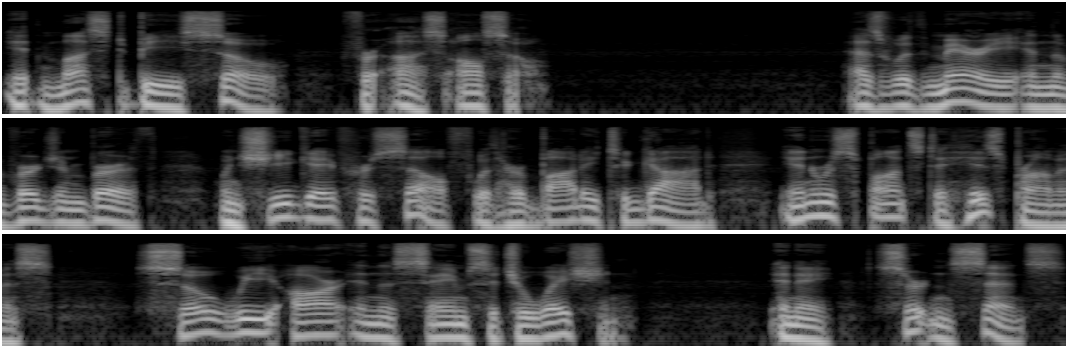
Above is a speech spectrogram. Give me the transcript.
It must be so for us also as with Mary in the virgin birth, when she gave herself with her body to God in response to his promise, so we are in the same situation, in a certain sense,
